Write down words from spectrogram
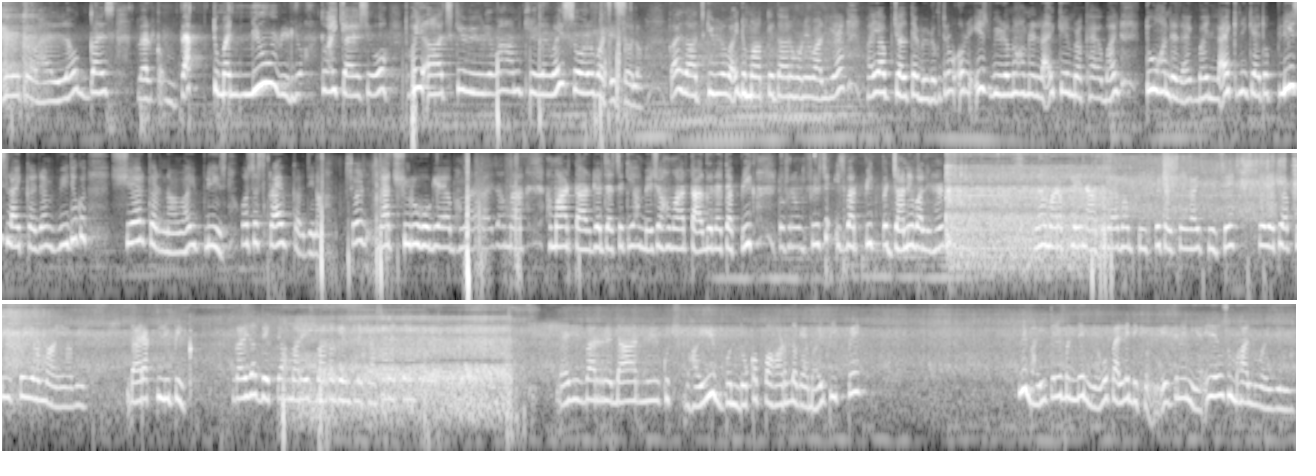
तो hello guys welcome back to my new video तो भाई कैसे हो? तो भाई आज की वीडियो में हम खेलेंगे भाई सोलो वर्सेस सोलो गाइस आज की वीडियो भाई धमाकेदार होने वाली है। भाई, अब चलते हैं वीडियो की तरफ़। और इस वीडियो में हमने लाइक गेम रखा है भाई 200 लाइक भाई लाइक नहीं किया है तो प्लीज़ लाइक कर देना। वीडियो को शेयर करना भाई प्लीज़ और सब्सक्राइब कर देना। सर मैच शुरू हो गया है। अब हमारा गाइस हमारा हमारा टारगेट जैसे कि हमेशा हमारा टारगेट रहता है पिक तो फिर हम फिर से इस बार पिक पर जाने वाले हैं। ये हमारा प्लेन आ चुका है अब हम पीक पे चलते हैं गाइस फिर से। तो देखिए, अब पीक पे ही हम आए हैं अभी। डायरेक्टली पीक गाइस अब देखते हैं हमारे इस बार का गेम प्ले कैसा रहता है। गाइस इस बार रेदार में कुछ भाई बंदों का पहाड़ लगा है भाई पीक पे। नहीं भाई, इतने बंदे नहीं है, वो पहले दिखे होंगे। इतने नहीं है। इन्हें तो संभाल लूँगा इजीली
